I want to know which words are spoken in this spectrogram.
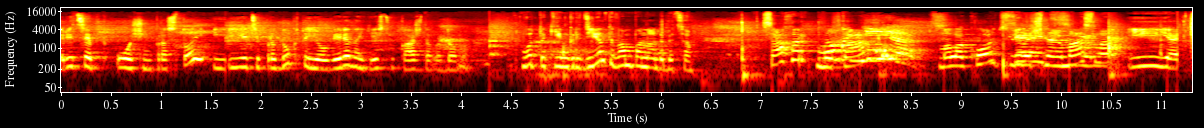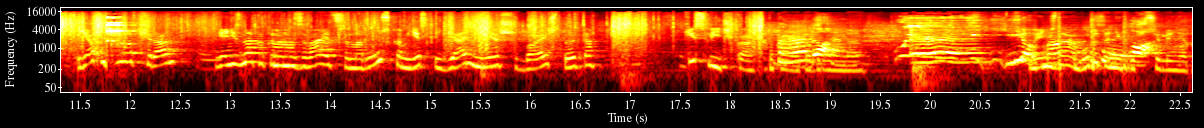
Рецепт очень простой, и, и эти продукты, я уверена, есть у каждого дома. Вот такие ингредиенты вам понадобятся. Сахар, мука, молоко, сливочное масло и яйца. Я купила вчера, я не знаю, как она называется на русском, если я не ошибаюсь, то это кисличка. Такая. Ну, я не знаю, будут они кушать или нет.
